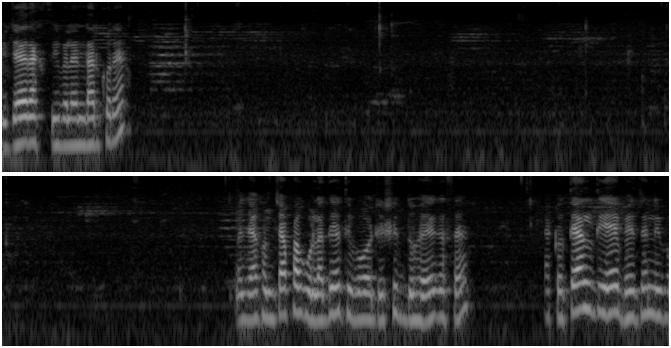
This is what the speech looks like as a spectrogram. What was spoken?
ভিজায় রাখছি ব্লেন্ডার করে। এই যে এখন চাপাগুলা দিয়ে দিব, ওইটি সিদ্ধ হয়ে গেছে। একটু তেল দিয়ে ভেজে নিব।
